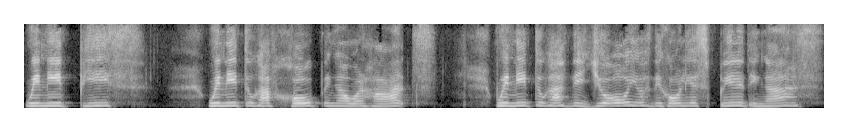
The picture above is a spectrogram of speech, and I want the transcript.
We need peace. We need to have hope in our hearts. We need to have the joy of the Holy Spirit in us.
